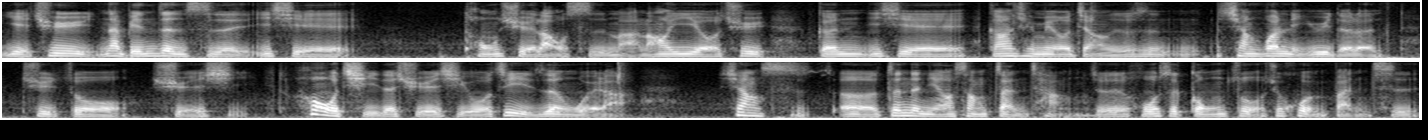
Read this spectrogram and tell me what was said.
也去那边认识了一些同学、老师嘛，然后也有去跟一些刚刚前面有讲的，就是相关领域的人去做学习。后期的学习，我自己认为啦，像是呃，真的你要上战场，就是或是工作去混饭吃，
